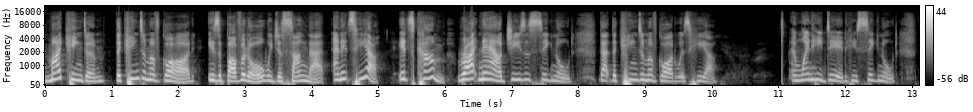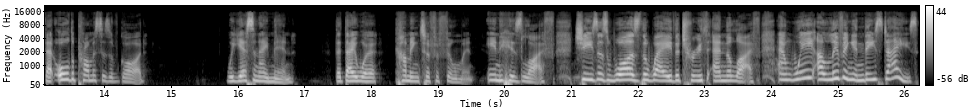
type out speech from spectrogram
My kingdom, the kingdom of God, is above it all. We just sung that, and it's here. It's come right now. Jesus signaled that the kingdom of God was here. And when he did, he signaled that all the promises of God were yes and amen, that they were coming to fulfillment in his life. Jesus was the way, the truth, and the life. And we are living in these days.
